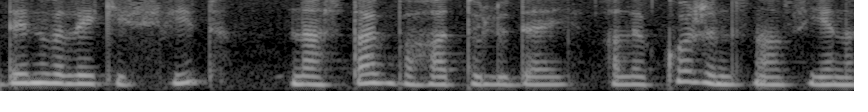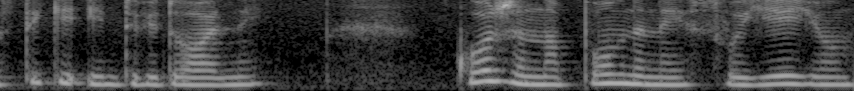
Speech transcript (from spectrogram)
Один великий світ, нас так багато людей, але кожен з нас є настільки індивідуальний, кожен наповнений своєю,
